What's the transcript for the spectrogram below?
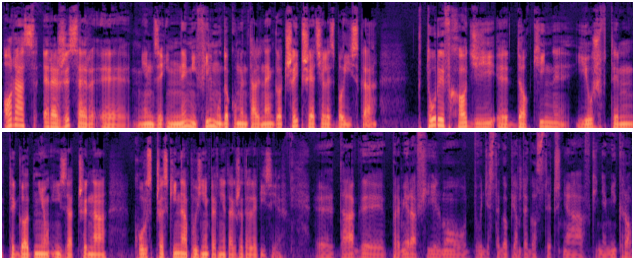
oraz reżyser y, między innymi filmu dokumentalnego Trzej Przyjaciele z Boiska, który wchodzi y, do kin już w tym tygodniu i zaczyna kurs przez kina, a później pewnie także telewizję. Y, tak, y, premiera filmu 25 stycznia w kinie Mikro,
